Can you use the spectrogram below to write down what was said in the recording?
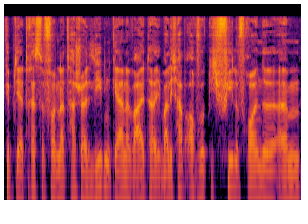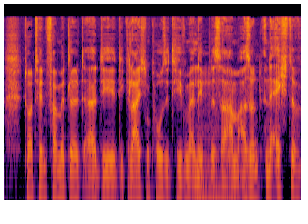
gebe die Adresse von Natascha liebend gerne weiter, weil ich habe auch wirklich viele Freunde ähm, dorthin vermittelt, äh, die die gleichen positiven Erlebnisse mhm. haben. Also eine echte,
